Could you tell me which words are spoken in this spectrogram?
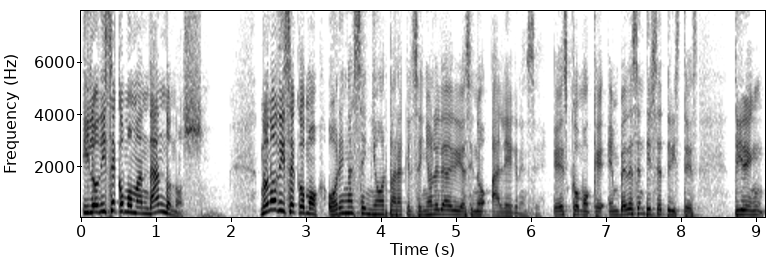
Y lo dice como mandándonos. No nos dice como, oren al Señor para que el Señor le dé alegría, sino alégrense. Es como que en vez de sentirse tristes, tiren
